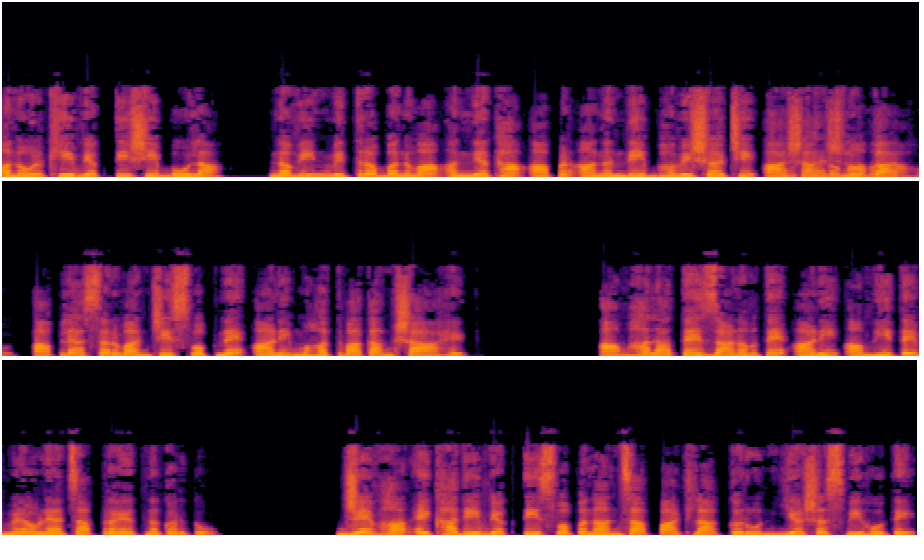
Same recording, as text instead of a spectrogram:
अनोळखी व्यक्तीशी बोला. नवीन मित्र बनवा अन्यथा आपण आनंदी भविष्याची आशा गमावत आपल्या सर्वांची स्वप्ने आणि महत्वाकांक्षा आहेत. आम्हाला ते जाणवते आणि आम्ही ते मिळवण्याचा प्रयत्न करतो. जेव्हा एखादी व्यक्ती स्वप्नांचा पाठलाग करून यशस्वी होते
